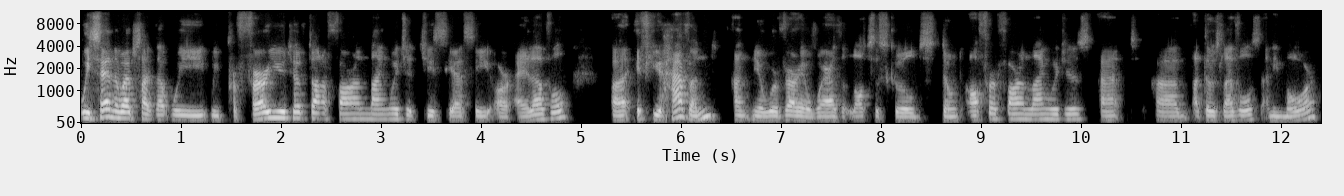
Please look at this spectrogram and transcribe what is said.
we say on the website that we we prefer you to have done a foreign language at GCSE or A-level. Uh, if you haven't, and you know, we're very aware that lots of schools don't offer foreign languages at um, at those levels anymore.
